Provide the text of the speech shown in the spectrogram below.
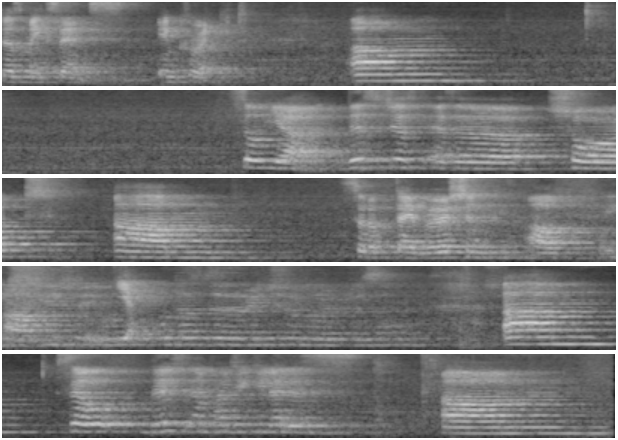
Doesn't make sense. Incorrect. Um, so yeah, this just as a short um, sort of diversion of. Um, Excuse me, yeah. what does the ritual represent? um, so this in particular is, um,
